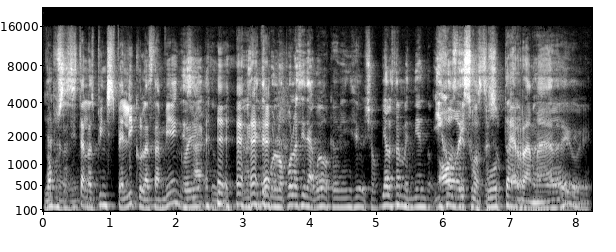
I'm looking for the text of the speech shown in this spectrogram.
No, pues así están las pinches películas también, güey. Exacto, güey. Imagínate Polo Polo así de a huevo, que bien hizo el show. Ya lo están vendiendo. Hijos, Oh, de, hijos su de su puta perra madre, güey.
